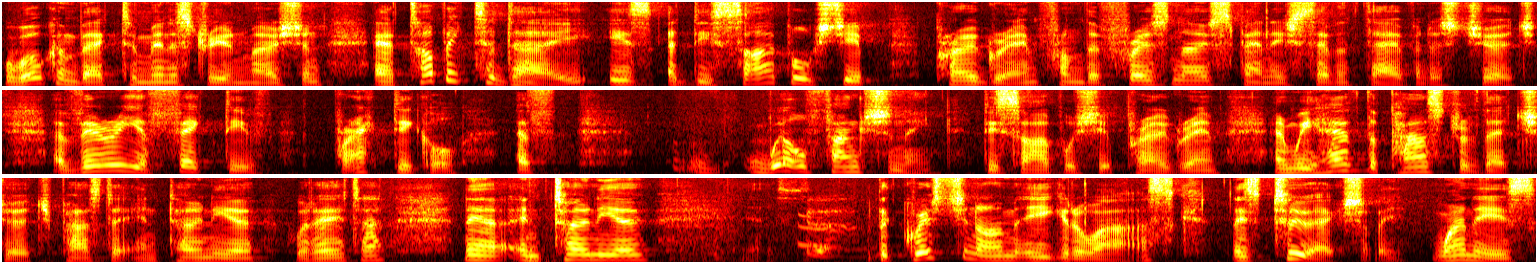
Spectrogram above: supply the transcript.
Welcome back to Ministry in Motion. Our topic today is a discipleship program from the Fresno Spanish Seventh day Adventist Church, a very effective, practical, well functioning discipleship program. And we have the pastor of that church, Pastor Antonio Huerta. Now, Antonio, yes. the question I'm eager to ask there's two actually. One is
